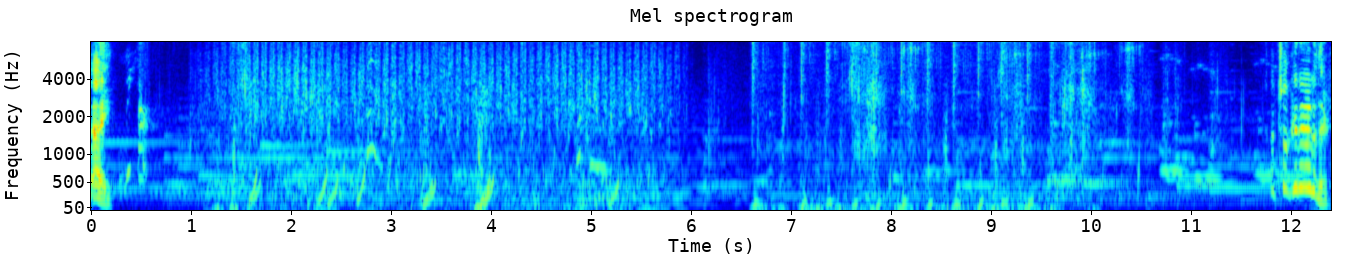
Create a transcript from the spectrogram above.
Hey, don't y'all get out of there?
